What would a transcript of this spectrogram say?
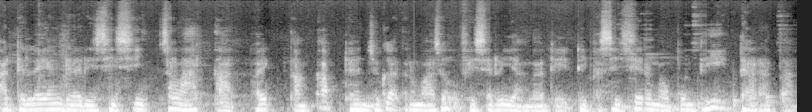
adalah yang dari sisi selatan, baik tangkap dan juga termasuk fishery yang tadi di pesisir maupun di daratan.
